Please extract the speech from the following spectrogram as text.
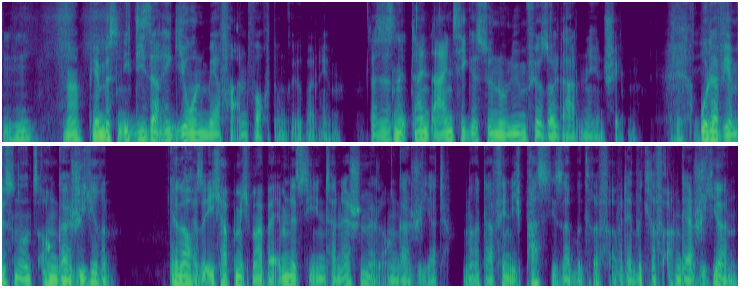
Mhm. Ne? Wir müssen in dieser Region mehr Verantwortung übernehmen. Das ist ein einziges Synonym für Soldaten hinschicken. Richtig. Oder wir müssen uns engagieren. Genau. Also ich habe mich mal bei Amnesty International engagiert. Ne, da finde ich, passt dieser Begriff. Aber der Begriff engagieren,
